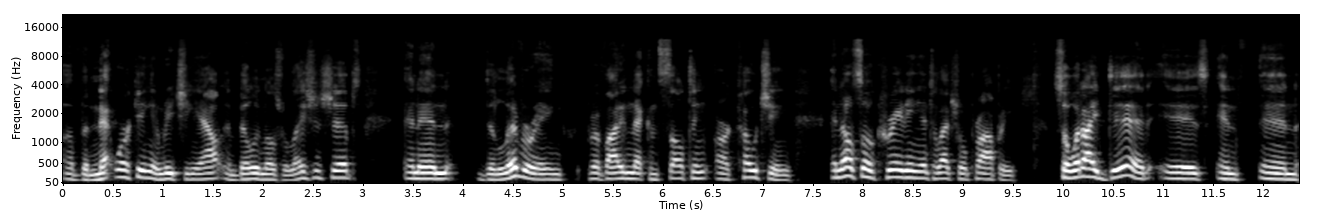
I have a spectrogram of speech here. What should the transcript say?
of the networking and reaching out and building those relationships and then delivering providing that consulting or coaching and also creating intellectual property. So what i did is in in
